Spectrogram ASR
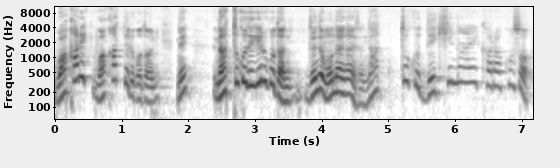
分かり分かってることにね納得できることは全然問題ないですよ。納得できないからこそ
